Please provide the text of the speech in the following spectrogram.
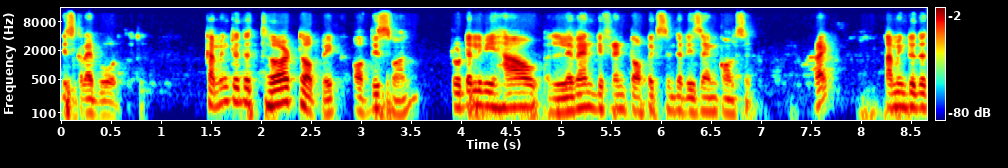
described over there. Coming to the third topic of this one, totally we have 11 different topics in the design concept, right? Coming to the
